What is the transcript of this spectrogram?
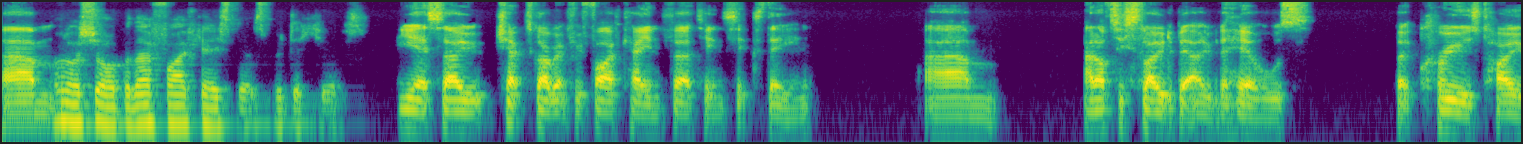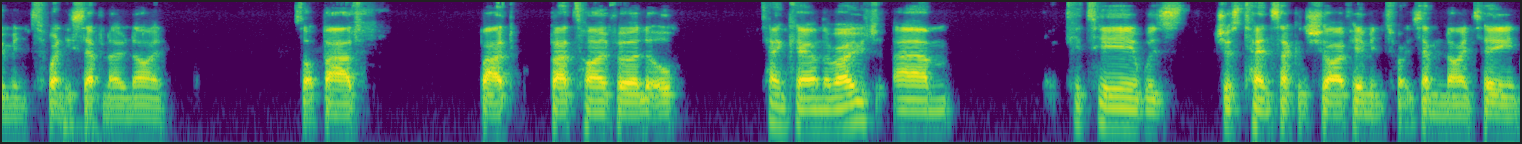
Um, I'm not sure, but their five k split's ridiculous. Yeah, so Cheptegei went through five k in thirteen sixteen, um, and obviously slowed a bit over the hills, but cruised home in twenty seven oh nine. It's not bad, bad bad time for a little 10k on the road. Um, Katir was just 10 seconds shy of him in 27.19.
